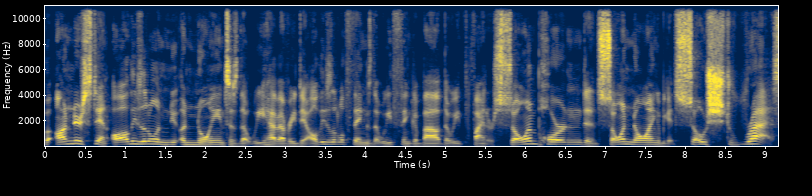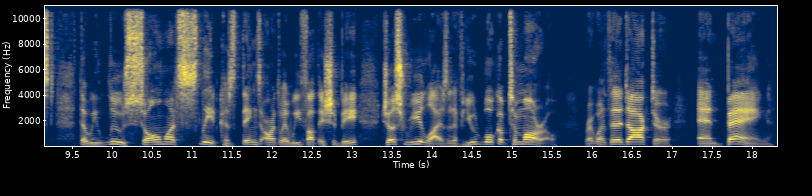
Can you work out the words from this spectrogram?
But understand all these little annoyances that we have every day, all these little things that we think about that we find are so important and so annoying, and we get so stressed that we lose so much sleep because things aren't the way we thought they should be. Just realize that if you woke up tomorrow, right, went to the doctor, and bang,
